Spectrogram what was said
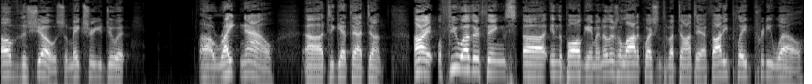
of the show. So, make sure you do it uh, right now uh, to get that done. All right, a few other things uh, in the ball game. I know there's a lot of questions about Dante. I thought he played pretty well.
